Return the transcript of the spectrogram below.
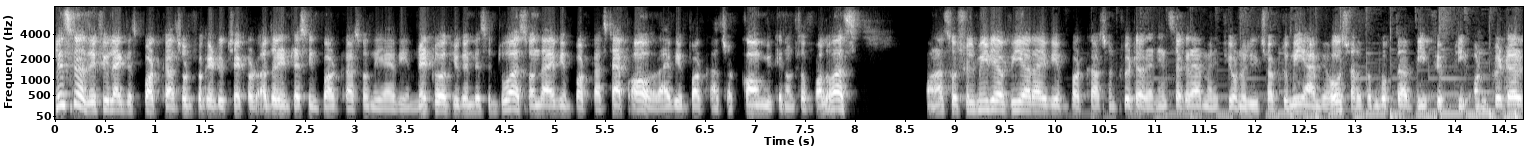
Listeners, if you like this podcast, don't forget to check out other interesting podcasts on the IVM network. You can listen to us on the IVM Podcast app or ivmpodcast.com. You can also follow us on our social media. We are IVM Podcast on Twitter and Instagram. And if you want to reach out to me, I'm your host, Anupam Gupta, B50 on Twitter.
